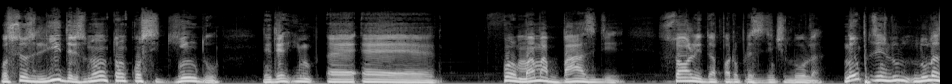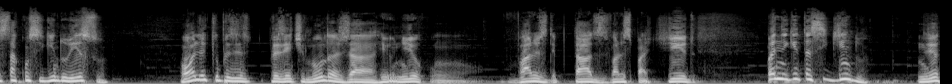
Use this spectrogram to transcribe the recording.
Os seus líderes não estão conseguindo entendeu? É, é, formar uma base de, sólida para o presidente Lula. Nem o presidente Lula está conseguindo isso. Olha que o presidente, Lula já reuniu com vários deputados, vários partidos, mas ninguém está seguindo. Entendeu?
